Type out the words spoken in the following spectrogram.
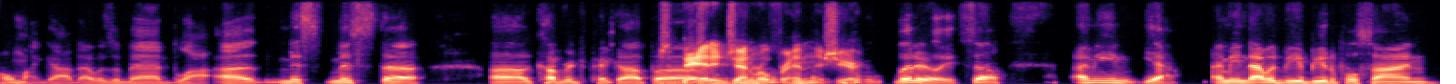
oh my God, that was a bad block. Uh, missed missed uh, uh coverage pickup. It's uh, bad in general for him this year. literally. So, I mean, yeah, I mean that would be a beautiful sign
